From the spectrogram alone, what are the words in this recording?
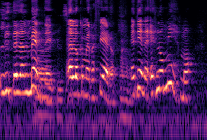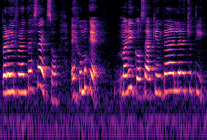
Literalmente, Ay, a lo que me refiero. Ajá. ¿Entiendes? Es lo mismo, pero diferente de sexo. Es como que, marico, o sea, ¿quién te da el derecho a ti?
